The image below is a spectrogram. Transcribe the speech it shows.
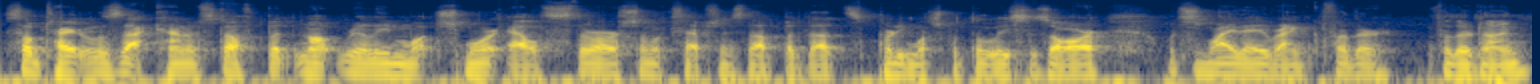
subtitles, that kind of stuff, but not really much more else. There are some exceptions to that, but that's pretty much what the releases are, which is why they rank further further down.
